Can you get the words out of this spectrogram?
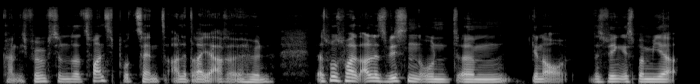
Kann ich 15 oder 20 Prozent alle drei Jahre erhöhen? Das muss man halt alles wissen und ähm, genau, deswegen ist bei mir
